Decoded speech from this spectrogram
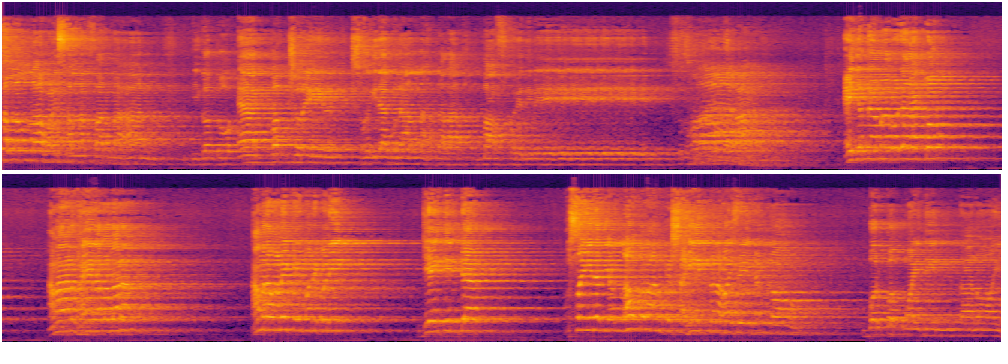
সাল্লাল্লাহু আলাইহি সাল্লাম ফরমান বিগত এক বছরের সগীরা গুনাহ আল্লাহ তাআলা মাফ করে দিবে। এই জন্য আমরা রোজা রাখব। আমার ভাইয়েরা, বাবারা, আমরা অনেকে মনে করি যে এই দিনটা হুসাইন রাদিয়াল্লাহু তাআলা আনকে শহীদ করা হয়েছে এই জন্য। বরকতময় দিন তা নয়।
